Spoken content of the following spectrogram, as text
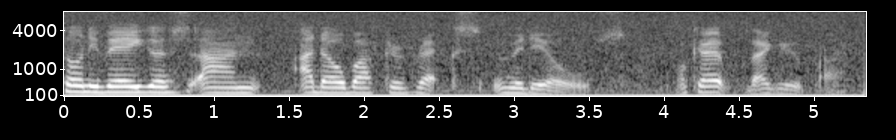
Sony Vegas and Adobe After Effects videos. Okay, thank you, bye.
